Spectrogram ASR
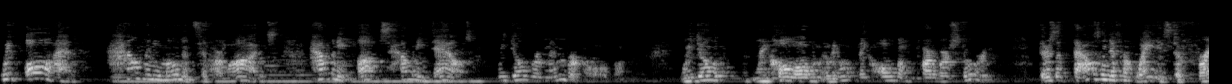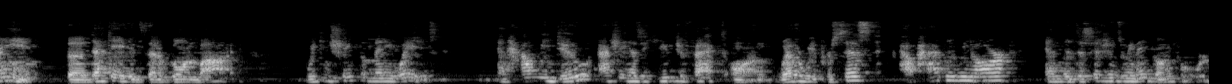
we've all had how many moments in our lives, how many ups, how many downs. We don't remember all of them. We don't recall all of them, and we don't make all of them part of our story. There's a thousand different ways to frame the decades that have gone by. We can shape them many ways. And how we do actually has a huge effect on whether we persist, how happy we are, and the decisions we make going forward.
